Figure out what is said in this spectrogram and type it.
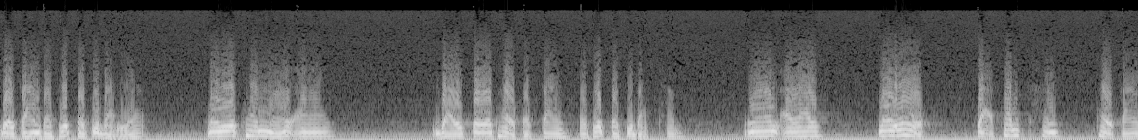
โดยการประพฤติปฏิบัติแล้วไม่มีความหมายอะไร ใหญ่โตเท่ากับการประพฤติปฏิบัติธรรมงานอะไรในโลกจะสำคัญเท่ากัน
